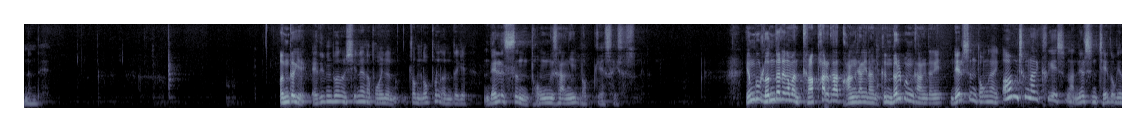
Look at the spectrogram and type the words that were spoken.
했는데 언덕에 에든버러 시내가 보이는 좀 높은 언덕에 넬슨 동상이 높게 서 있었습니다. 영국 런던에 가면 트라팔가 광장이라는 그 넓은 광장에 넬슨 동상이 엄청나게 크게 있습니다. 넬슨 제독의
